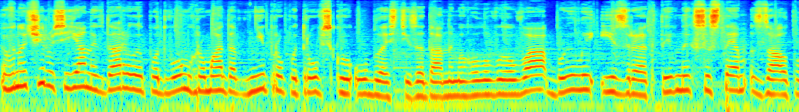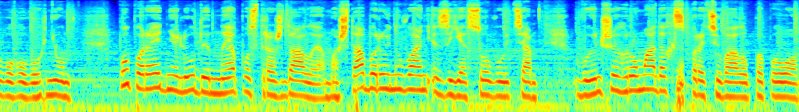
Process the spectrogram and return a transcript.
Вночі росіяни вдарили по двом громадам Дніпропетровської області. За даними голови ОВА, били із реактивних систем залпового вогню. Попередньо люди не постраждали, а масштаби руйнувань з'ясовуються. В інших громадах спрацювало ППО.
